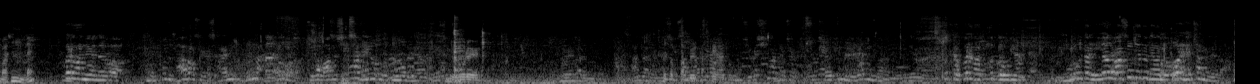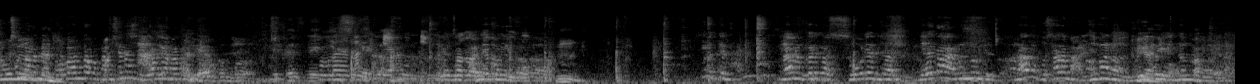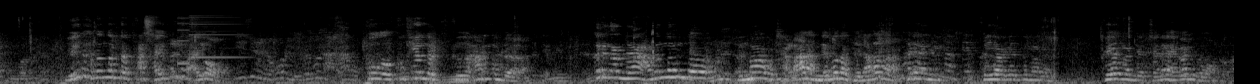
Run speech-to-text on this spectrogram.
맛있는데? 그래가지고 내가 부산 받았어요 사장님 얼마 안 되고 제가 와서 식사 내놓고 그런 거예요 이거를 회덮밥을 이렇게 해가지고. 그때 그래가지고 그때 우리 무당 여기 왔을 때도 내가 오래 했잖아 내가. 당신만 내가 돌아간다고 당신한테 이야기 안 하던데. 정말 맛있게 한 끼. 5,000원 안내동에서 음. 그때 나는 그러니까 서울에 이제 내가 아는 놈이 나도 그 사람 알지만은 여의도에 있는 놈이 여의도에 있는 놈들 다 사기꾼도 아요 그 국회의원들 그 하는 놈들 그러니까 내가 아는 놈도 엄마하고 잘 알아. 내보다 더 잘 알아. 그래 그 이야기 했더만 그 애가 이제 전화해가지고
